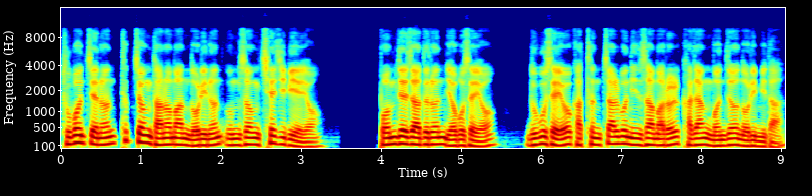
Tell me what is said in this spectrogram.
두 번째는 특정 단어만 노리는 음성 채집이에요. 범죄자들은 여보세요, 누구세요 같은 짧은 인사말을 가장 먼저 노립니다.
